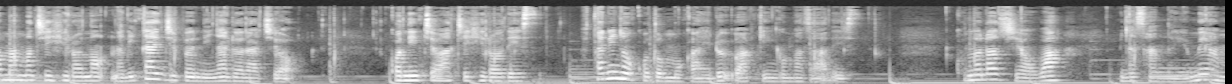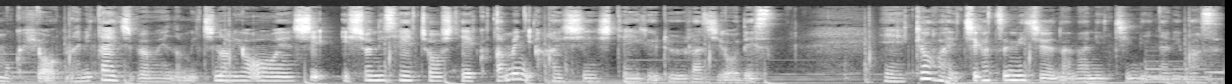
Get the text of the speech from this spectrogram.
ワーママ千尋のなりたい自分になるラジオ。こんにちは千尋です。2人の子供がいるワーキングマザーです。このラジオは皆さんの夢や目標なりたい自分への道のりを応援し一緒に成長していくために配信しているラジオです、えー、今日は1月27日になります、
